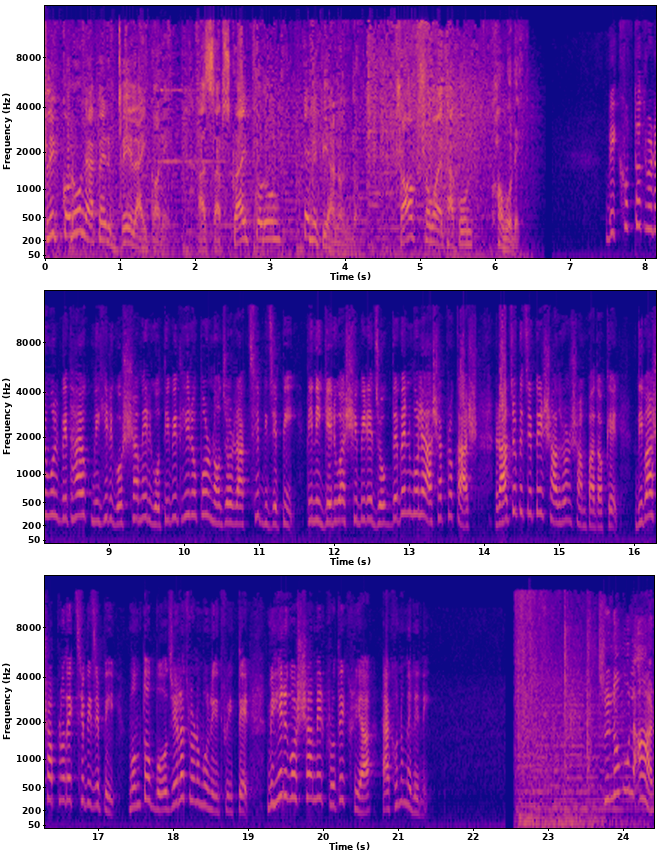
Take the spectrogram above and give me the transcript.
ক্লিক করুন অ্যাপের বেল আইকনে আর সাবস্ক্রাইব করুন এবিপি আনন্দ। সব সময় থাকুন খবরে। বিক্ষুব্ধ তৃণমূল বিধায়ক মিহির গোস্বামীর গতিবিধির ওপর নজর রাখছে বিজেপি। তিনি গেরুয়া শিবিরে যোগ দেবেন বলে আশা প্রকাশ রাজ্য বিজেপির সাধারণ সম্পাদকের। দিবা স্বপ্ন দেখছে বিজেপি। মন্তব্য জেলা তৃণমূল নেতৃত্বের। মিহির গোস্বামীর প্রতিক্রিয়া এখনও মেলেনি। তৃণমূল আর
